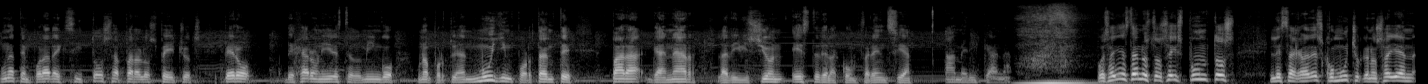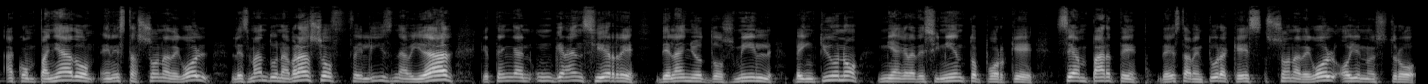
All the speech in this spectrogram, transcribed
una temporada exitosa para los Patriots, pero dejaron ir este domingo una oportunidad muy importante para ganar la división este de la conferencia americana. Pues ahí están nuestros seis puntos. Les agradezco mucho que nos hayan acompañado en esta zona de gol. Les mando un abrazo, feliz Navidad, que tengan un gran cierre del año 2021. Mi agradecimiento porque sean parte de esta aventura que es zona de gol. Hoy en nuestro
